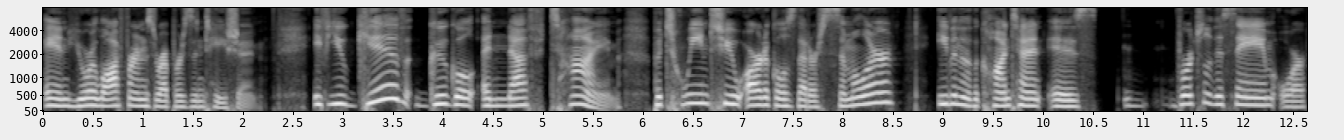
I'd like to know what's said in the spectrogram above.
and your law firm's representation. If you give Google enough time between two articles that are similar, even though the content is virtually the same or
